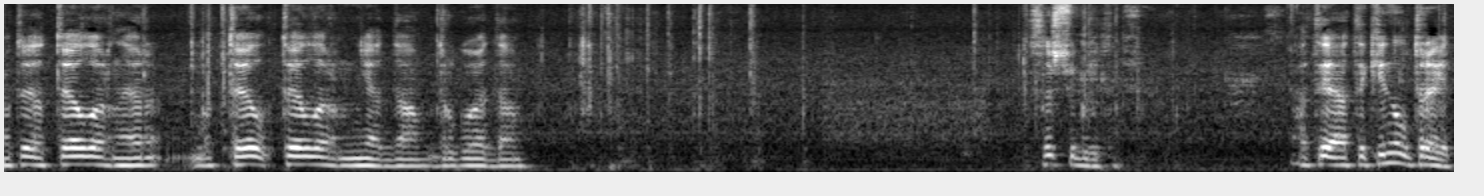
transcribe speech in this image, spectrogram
Вот этот Тейлор, наверное, вот Тейл, Тейлор не отдам, другой отдам. Слышишь, что? А ты, а ты кинул трейд?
